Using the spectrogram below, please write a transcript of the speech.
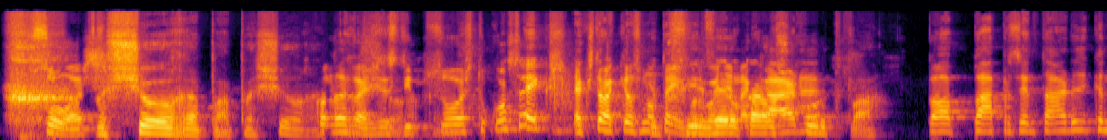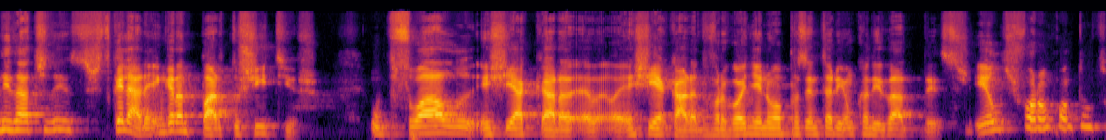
pessoas. Pachorra, pá, pachorra. Quando arranjas esse tipo de pessoas, tu consegues. A questão é que eles não Eu têm vergonha ver na Carlos cara Curto, pá. para, para apresentar candidatos desses. Se calhar, em grande parte dos sítios, o pessoal enchia a cara, enchia a cara de vergonha e não apresentaria um candidato desses. Eles foram com tudo.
